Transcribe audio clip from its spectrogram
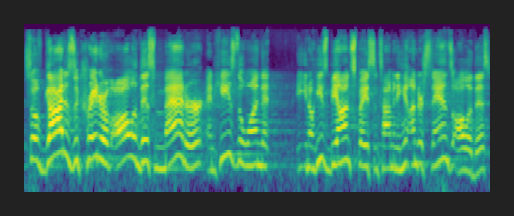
So if God is the creator of all of this matter and he's the one that you know, he's beyond space and time and he understands all of this,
